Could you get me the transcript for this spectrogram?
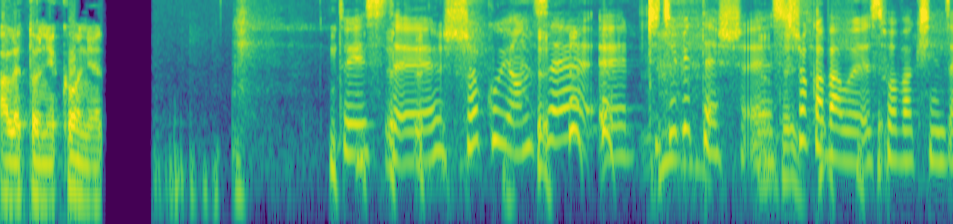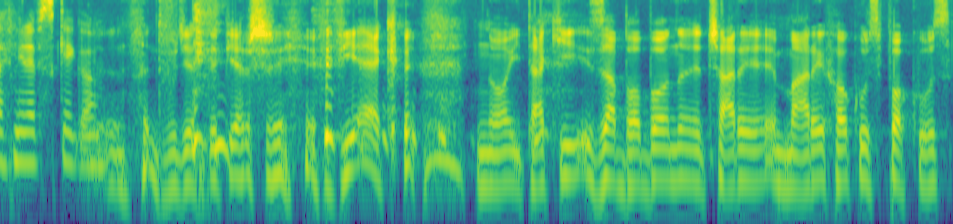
ale to nie koniec. To jest e, szokujące. E, czy ciebie też e, no zszokowały słowa księdza Chmielewskiego? XXI wiek. No i taki zabobon, czary, mary, hokus pokus.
